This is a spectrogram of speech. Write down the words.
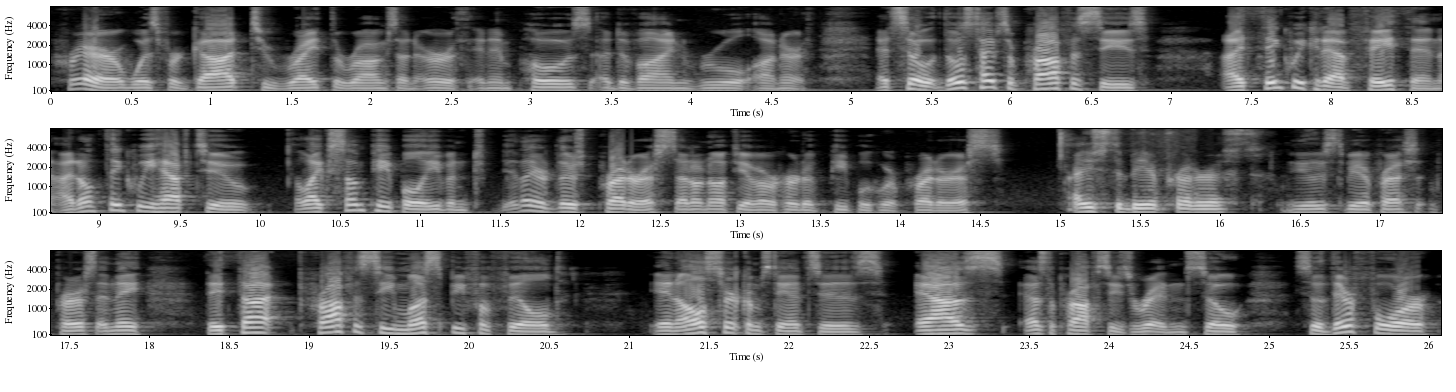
prayer was for God to right the wrongs on earth and impose a divine rule on earth. And so, those types of prophecies, I think we could have faith in. I don't think we have to, like some people, even there, there's preterists. I don't know if you've ever heard of people who are preterists. I used to be a preterist. You used to be a preterist, and they they thought prophecy must be fulfilled in all circumstances as as the prophecy is written. So so therefore,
